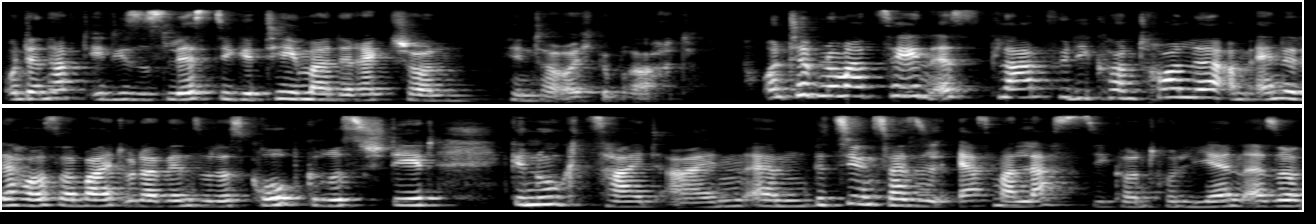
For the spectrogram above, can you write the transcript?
und dann habt ihr dieses lästige Thema direkt schon hinter euch gebracht. Und Tipp Nummer 10 ist, plan für die Kontrolle am Ende der Hausarbeit oder wenn so das Grobgerüst steht, genug Zeit ein. Ähm, beziehungsweise erstmal lasst sie kontrollieren. Also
